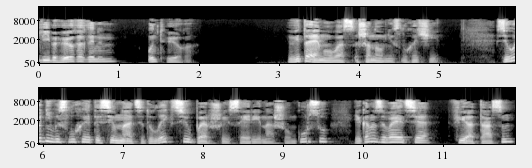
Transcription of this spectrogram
liebe Hörerinnen und Hörer. Вітаємо вас, шановні слухачі. Сьогодні ви слухаєте 17-ту лекцію першої серії нашого курсу, яка називається Фіатасен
